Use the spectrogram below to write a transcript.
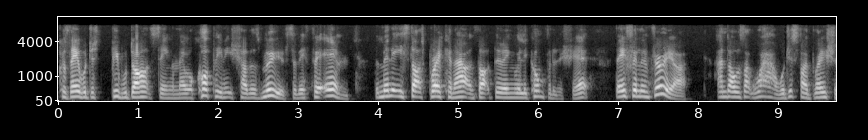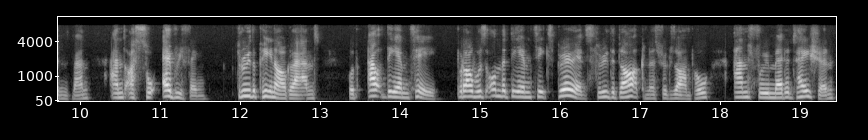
Because they were just people dancing and they were copying each other's moves, so they fit in. The minute he starts breaking out and start doing really confident shit, they feel inferior. And I was like, wow, we're just vibrations, man. And I saw everything through the pineal gland without DMT. But I was on the DMT experience through the darkness, for example, and through meditation.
